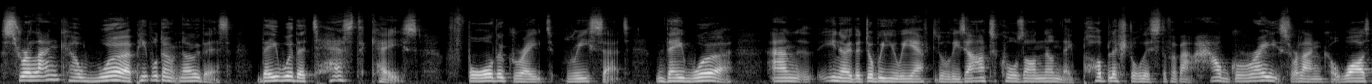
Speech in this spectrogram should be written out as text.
Sri Lanka were, people don't know this, they were the test case for the Great Reset. They were. And, you know, the WEF did all these articles on them. They published all this stuff about how great Sri Lanka was.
